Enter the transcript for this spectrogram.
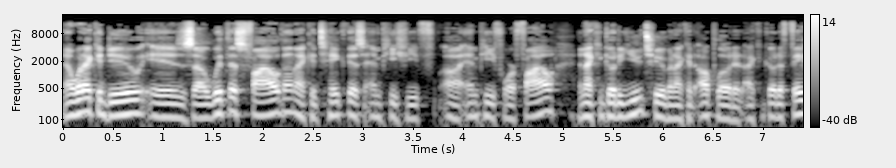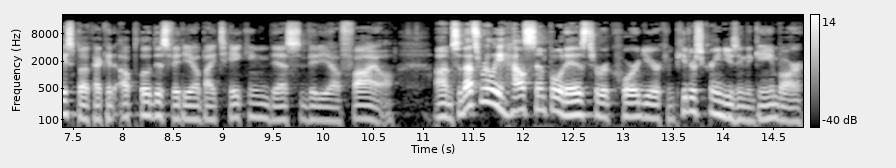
Now what I could do is uh, with this file then I could take this MP, uh, MP4 file and I could go to YouTube and I could upload it. I could go to Facebook. I could upload this video by taking this video file. Um, so that's really how simple it is to record your computer screen using the game bar.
